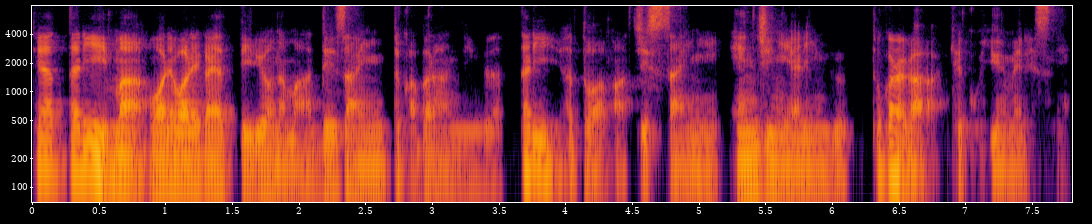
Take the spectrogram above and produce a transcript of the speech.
であったり、まあ、我々がやっているような、まあ、デザインとかブランディングだったり、あとはまあ実際にエンジニアリングとかが結構有名ですね。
